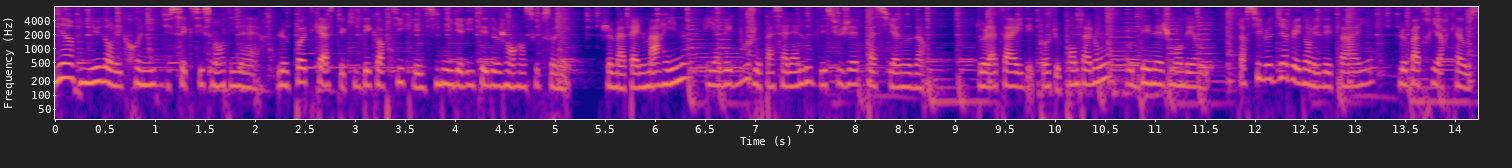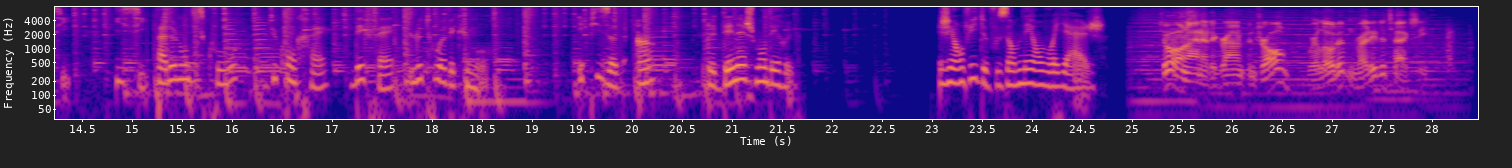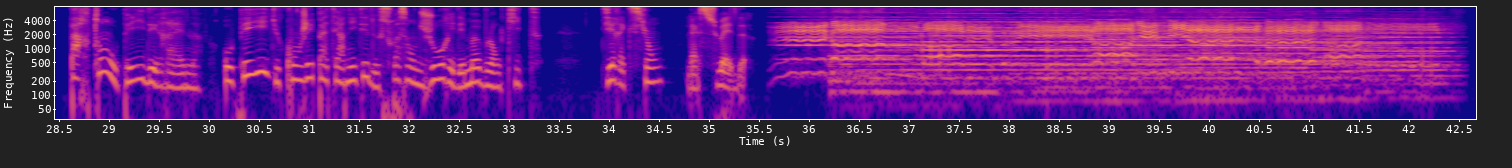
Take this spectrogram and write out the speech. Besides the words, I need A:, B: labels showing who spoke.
A: Bienvenue dans les chroniques du sexisme ordinaire, le podcast qui décortique les inégalités de genre insoupçonnées. Je m'appelle Marine et avec vous je passe à la loupe des sujets pas si anodins. De la taille des poches de pantalon au déneigement des rues. Car si le diable est dans les détails, le patriarcat aussi. Ici, pas de long discours, du concret, des faits, le tout avec humour. Épisode 1 Le déneigement des rues. J'ai envie de vous emmener en voyage.
B: 209 at ground control. We're loaded and ready to taxi.
A: Partons au pays des reines, au pays du congé paternité de 60 jours et des meubles en kit. Direction la Suède.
